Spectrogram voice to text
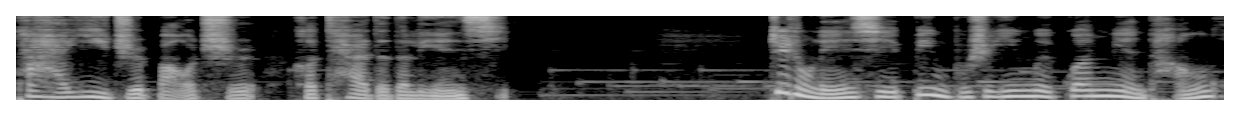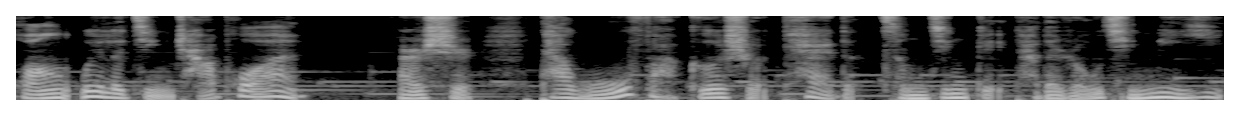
他还一直保持和 Ted 的联系。这种联系并不是因为冠冕堂皇为了警察破案，而是他无法割舍 Ted 曾经给他的柔情蜜意。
